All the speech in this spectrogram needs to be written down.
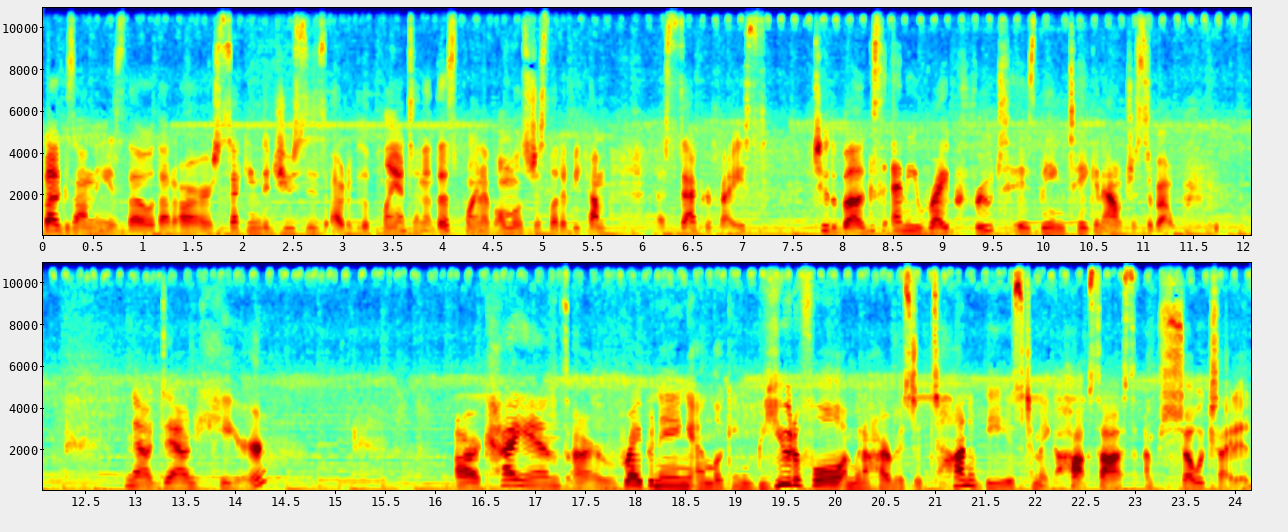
bugs on these though that are sucking the juices out of the plant and at this point I've almost just let it become a sacrifice to the bugs. Any ripe fruit is being taken out just about. Now down here our cayennes are ripening and looking beautiful. I'm gonna harvest a ton of these to make hot sauce. I'm so excited.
